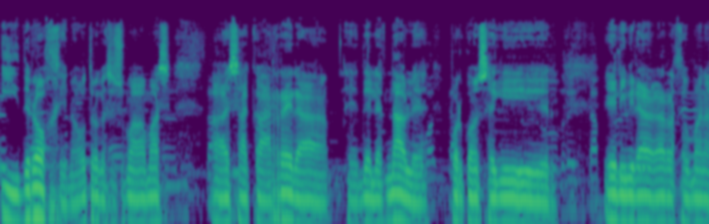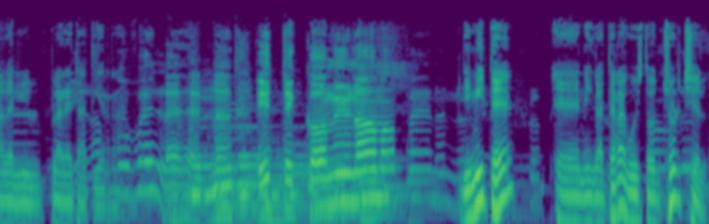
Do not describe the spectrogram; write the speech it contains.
hidrógeno, otro que se sumaba más a esa carrera eh, deleznable por conseguir eliminar a la raza humana del planeta Tierra. Dimite en Inglaterra Winston Churchill.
